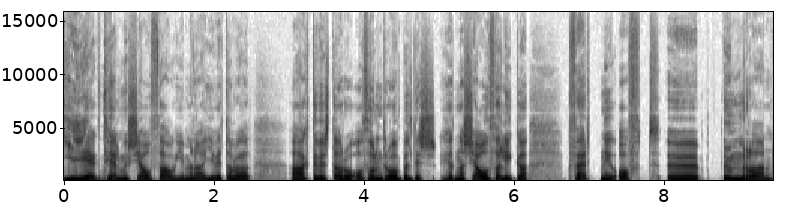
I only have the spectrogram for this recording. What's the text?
ég tel mig sjá þá, ég meina, ég veit alveg að, að aktivistar og, og þólendur ofbeldis hérna sjá það líka hvernig oft uh, umræðan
